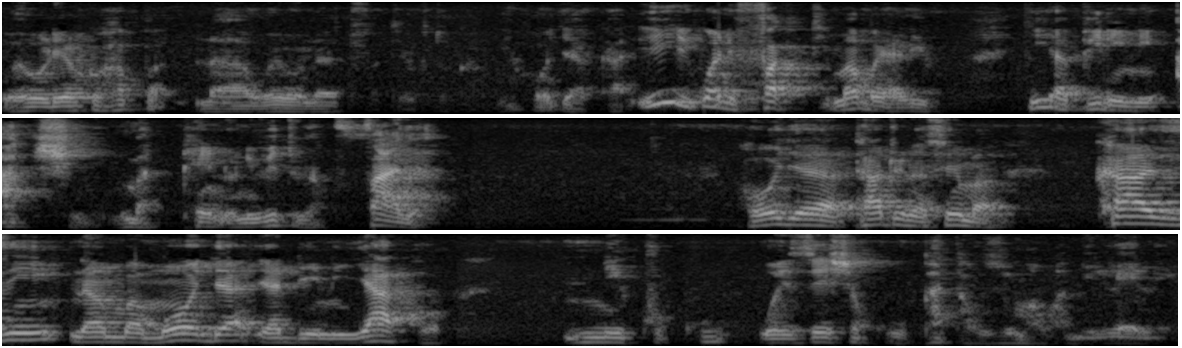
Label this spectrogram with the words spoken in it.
Wewe ulioko hapa na wewe unayetufuatia kutoka. Ni hoja ya kazi. Hii ilikuwa ni fact mambo yalivyo. Hii ya pili ni action, ni matendo, ni vitu vya kufanya. Hoja ya tatu inasema kazi namba moja ya dini yako ni kukuwezesha kupata uzima wa milele.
